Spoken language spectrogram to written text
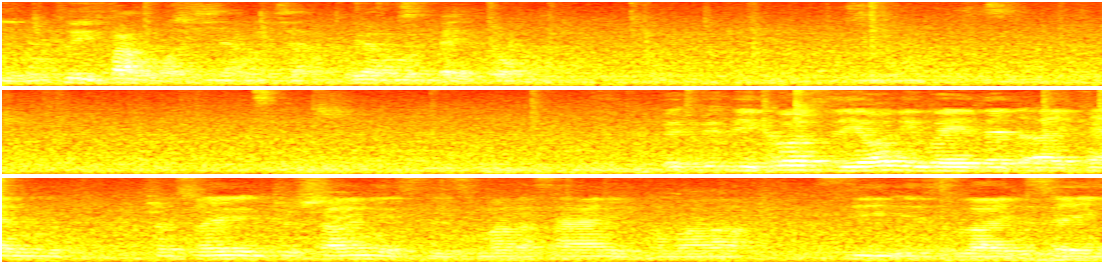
你们可以帮我想一想，不要那么被动。Be- be- Because the only way that I can translate into Chinese this manasani, comma, si is like saying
